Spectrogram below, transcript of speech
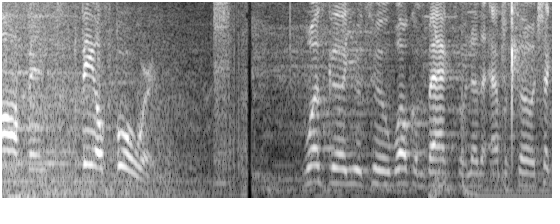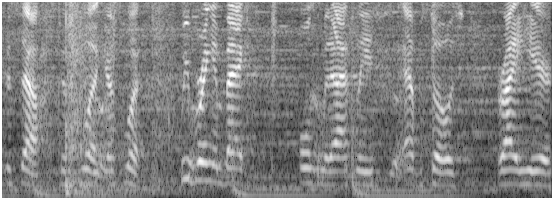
often, fail forward. What's good, YouTube? Welcome back to another episode. Check this out. Guess what? Guess what? We bringing back Ultimate Athlete episodes right here,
